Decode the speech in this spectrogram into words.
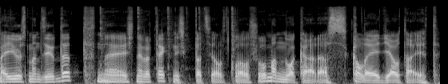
Vai jūs man dzirdat? Nē, es nevaru tehniski pacelt klausuli. Man nokārās. Kolēģi, jautājiet.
